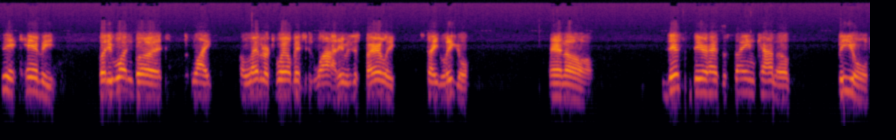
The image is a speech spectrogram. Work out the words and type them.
thick, heavy, but he wasn't but like eleven or twelve inches wide. He was just barely state legal. And uh, this deer has the same kind of field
